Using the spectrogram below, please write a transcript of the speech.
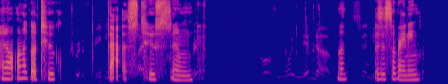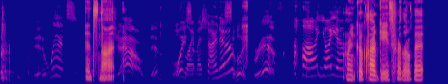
I don't want to go too fast, too soon. Fenoi Nibnub. Look, Is it still raining? Bit of wicks. It's not. Chow, them moist. Floima Sharnu? Soy briff. Ah, yoyim. All right, go cloud gaze for a little bit.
